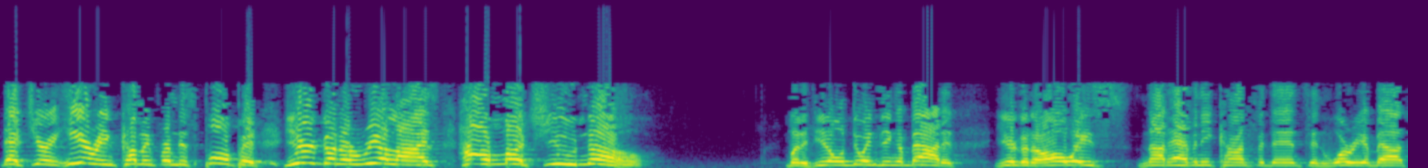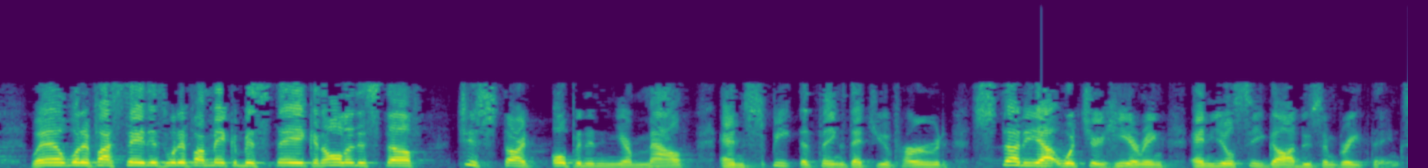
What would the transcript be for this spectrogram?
that you're hearing coming from this pulpit, you're gonna realize how much you know. But if you don't do anything about it, you're gonna always not have any confidence and worry about, well, what if I say this? What if I make a mistake? And all of this stuff. Just start opening your mouth and speak the things that you've heard. Study out what you're hearing and you'll see God do some great things.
